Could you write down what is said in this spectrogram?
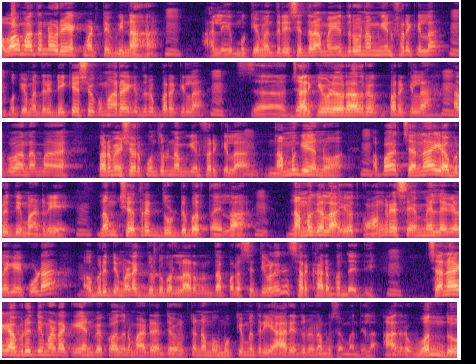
ಅವಾಗ ಮಾತ್ರ ನಾವು ರಿಯಾಕ್ಟ್ ಮಾಡ್ತೇವೆ. ವಿನಾ ಅಲ್ಲಿ ಮುಖ್ಯಮಂತ್ರಿ ಸಿದ್ದರಾಮಯ್ಯ ಇದ್ರು ನಮ್ಗೇನು ಫರಕಿಲ್ಲ. ಮುಖ್ಯಮಂತ್ರಿ ಡಿ ಕೆ ಶಿವಕುಮಾರ್ ಆಗಿದ್ರು ಫರಕಿಲ್ಲ. ಜಾರಕಿಹೊಳಿ ಅವರಾದರೂ ಫರಕಿಲ್ಲ. ಅಥವಾ ನಮ್ಮ ಪರಮೇಶ್ವರ್ ಕುಂತ್ರು ನಮಗೇನು ಫರ್ಕಿಲ್ಲ ನಮಗೇನು ಅಪ್ಪ ಚೆನ್ನಾಗಿ ಅಭಿವೃದ್ಧಿ ಮಾಡ್ರಿ. ನಮ್ಮ ಕ್ಷೇತ್ರಕ್ಕೆ ದುಡ್ಡು ಬರ್ತಾ ಇಲ್ಲ. ನಮಗಲ್ಲ ಇವತ್ತು ಕಾಂಗ್ರೆಸ್ ಎಂ ಎಲ್ ಎಗಳಿಗೆ ಕೂಡ ಅಭಿವೃದ್ಧಿ ಮಾಡಕ್ಕೆ ದುಡ್ಡು ಬರಲಾರದಂಥ ಪರಿಸ್ಥಿತಿ ಒಳಗೆ ಸರ್ಕಾರ ಬಂದೈತಿ. ಚೆನ್ನಾಗಿ ಅಭಿವೃದ್ಧಿ ಮಾಡೋಕ್ಕೆ ಏನು ಬೇಕೋ ಅದನ್ನು ಮಾಡ್ರಿ ಅಂತ ಹೇಳ್ತು. ನಮ್ಮ ಮುಖ್ಯಮಂತ್ರಿ ಯಾರಿದ್ರು ನಮಗೆ ಸಂಬಂಧ ಇಲ್ಲ. ಆದರೆ ಒಂದು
